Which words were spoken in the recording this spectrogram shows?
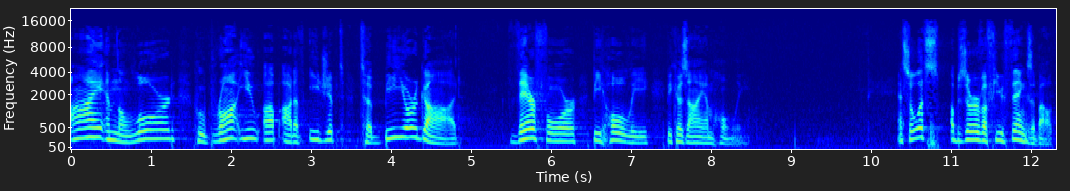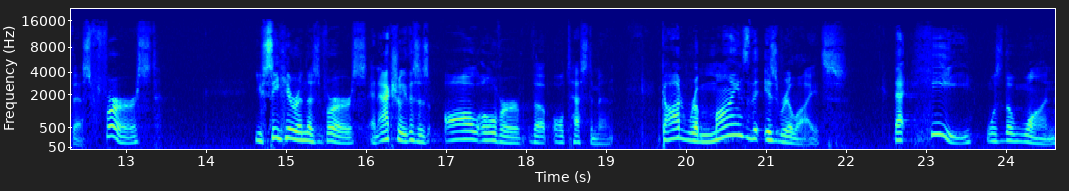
I am the Lord who brought you up out of Egypt to be your God Therefore, be holy, because I am holy. And so let's observe a few things about this. First, you see here in this verse, and actually this is all over the Old Testament, God reminds the Israelites that He was the one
